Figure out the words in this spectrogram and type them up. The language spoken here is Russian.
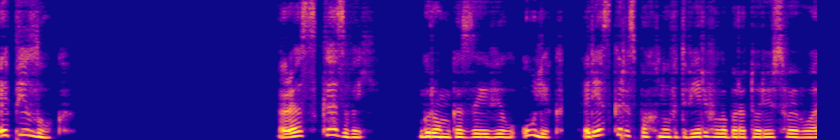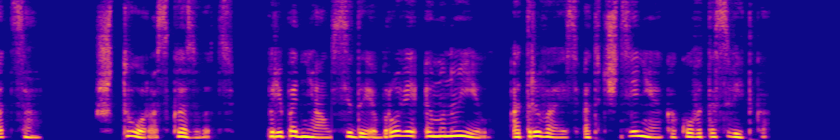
Эпилог. Рассказывай, громко заявил Улик, резко распахнув дверь в лабораторию своего отца. Что рассказывать? Приподнял седые брови Эммануил, отрываясь от чтения какого-то свитка.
